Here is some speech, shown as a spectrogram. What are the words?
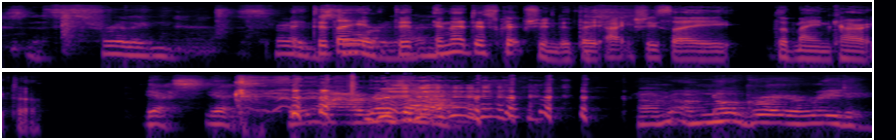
It's a thrilling, thrilling Did they? story. Did, right? in their description, did they actually say the main character? Yes, yes. I, I read that out. I'm, I'm not great at reading,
